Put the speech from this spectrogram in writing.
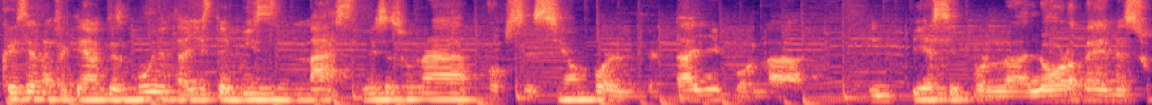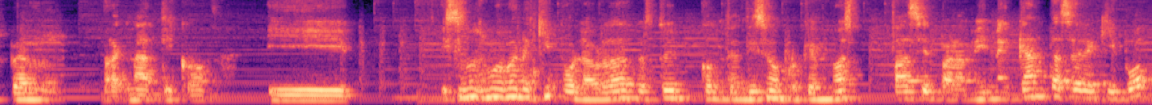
Cristian efectivamente es muy detallista y Luis más. Luis es una obsesión por el detalle por la limpieza y por la- el orden, es súper pragmático y hicimos muy buen equipo. La verdad estoy contentísimo porque no es fácil para mí. Me encanta hacer equipo,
